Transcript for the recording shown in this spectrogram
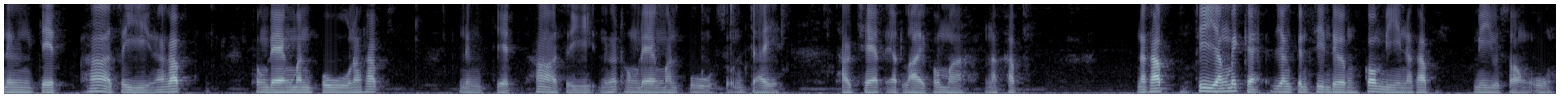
1754 นะครับ ทองแดงมันปูนะครับ 1754 เนื้อทองแดงมันปูสนใจทักแชทแอดไลน์เข้ามานะครับนะครับ ที่ยังไม่แกะยังเป็นซีนเดิมก็มีนะครับ มีอยู่ 2 องค์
